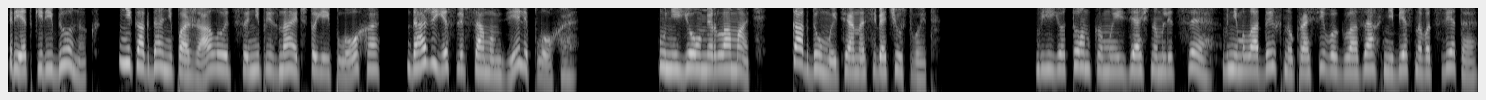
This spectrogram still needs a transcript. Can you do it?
редкий ребенок. Никогда не пожалуется, не признает, что ей плохо, даже если в самом деле плохо. У нее умерла мать. Как думаете, она себя чувствует? В ее тонком и изящном лице, в немолодых, но красивых глазах небесного цвета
